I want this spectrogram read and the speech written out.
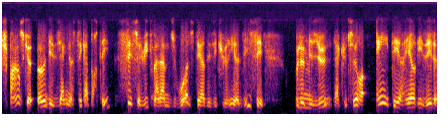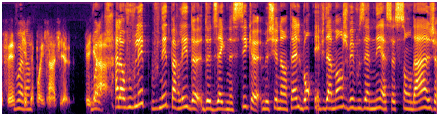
je pense qu'un des diagnostics apportés, c'est celui que Mme Dubois du Théâtre des Écuries a dit, c'est le milieu, la culture a intériorisé le fait que ce n'était pas essentiel. Voilà. Alors, vous voulez, vous venez de parler de, de diagnostic, euh, Monsieur Nantel. Bon, évidemment, je vais vous amener à ce sondage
